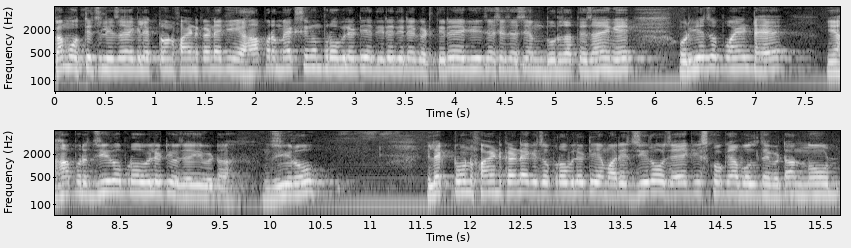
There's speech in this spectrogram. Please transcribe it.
कम होती चली जाएगी इलेक्ट्रॉन फाइंड करने की। यहाँ पर मैक्सिमम प्रोबेबिलिटी है, धीरे धीरे घटती रहेगी, जैसे जैसे हम दूर जाते जाएँगे। और ये जो पॉइंट है, यहाँ पर ज़ीरो प्रोबेबिलिटी हो जाएगी बेटा ज़ीरो इलेक्ट्रॉन फाइंड करने की जो प्रोबेबिलिटी हमारी ज़ीरो हो जाएगी, इसको क्या बोलते हैं बेटा? नोड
